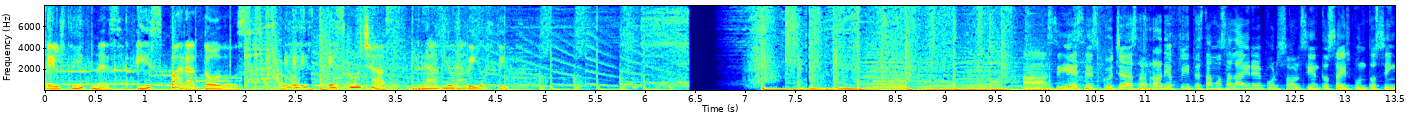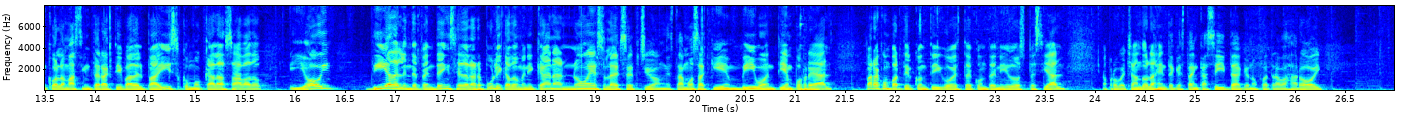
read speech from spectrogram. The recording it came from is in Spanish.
El fitness es para todos. Es- escuchas Radio, Fit. Así es, escuchas Radio Fit, estamos al aire por Sol 106.5, la más interactiva del país, como cada sábado. Y hoy, Día de la Independencia de la República Dominicana, no es la excepción. Estamos aquí en vivo, en tiempo real, para compartir contigo este contenido especial, aprovechando la gente que está en casita, que no fue a trabajar hoy,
